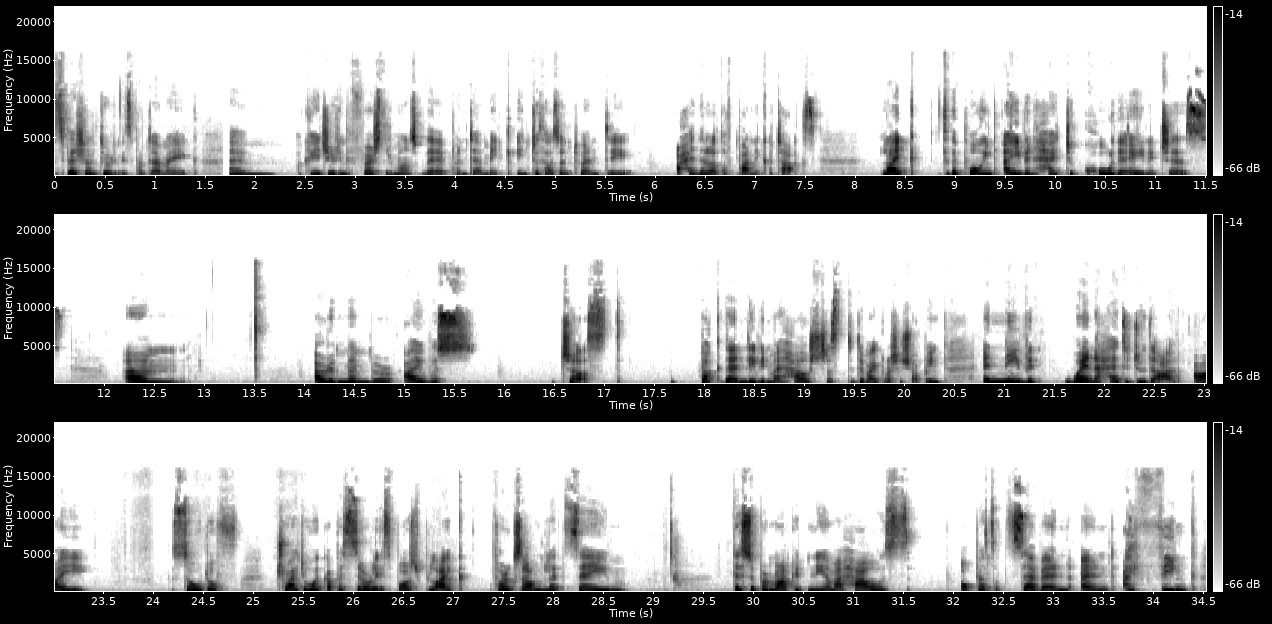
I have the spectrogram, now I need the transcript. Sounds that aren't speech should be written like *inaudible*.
especially during this pandemic. Um, okay, during the first three months of the pandemic in 2020, I had a lot of panic attacks, like to the point I even had to call the NHS. Um, I remember I was just back then leaving my house just to do my grocery shopping, and even when I had to do that, I sort of tried to wake up as early as possible. Like, for example, let's say the supermarket near my house opens at 7 and i think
